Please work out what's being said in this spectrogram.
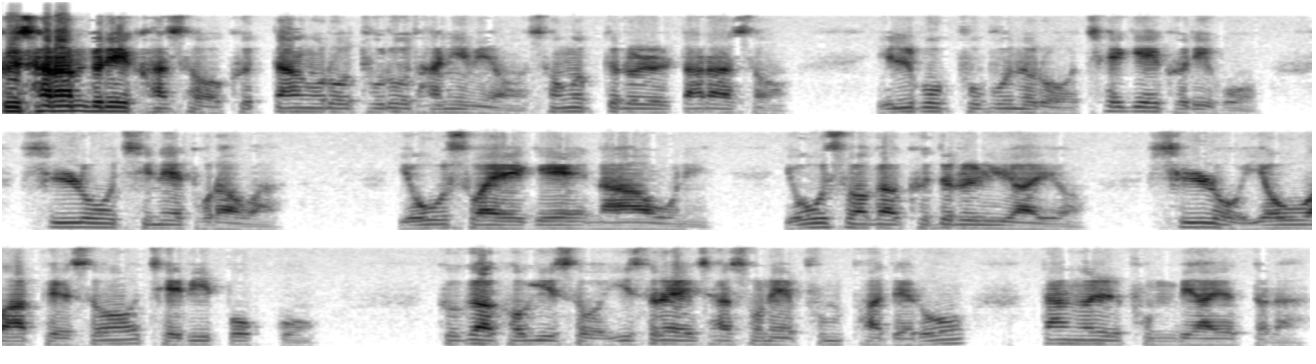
그 사람들이 가서 그 땅으로 두루 다니며 성읍들을 따라서 일곱 부분으로 체계 그리고 실로 진에 돌아와 여호수아에게 나아오니 여호수아가 그들을 위하여 실로 여호와 앞에서 제비 뽑고 그가 거기서 이스라엘 자손의 분파대로 땅을 분배하였더라.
